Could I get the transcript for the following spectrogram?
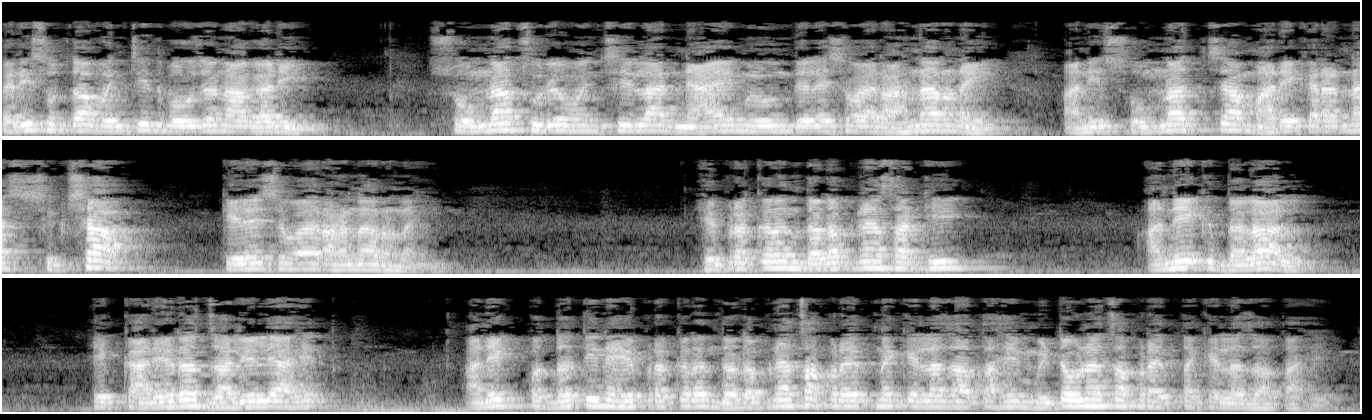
तरी सुद्धा वंचित बहुजन आघाडी सोमनाथ सूर्यवंशीला न्याय मिळवून दिल्याशिवाय राहणार नाही आणि सोमनाथच्या मारेकऱ्यांना शिक्षा केल्याशिवाय राहणार नाही. हे प्रकरण दडपण्यासाठी अनेक दलाल हे कार्यरत झालेले आहेत. अनेक पद्धतीने हे प्रकरण दडपण्याचा प्रयत्न केला जात आहे मिटवण्याचा प्रयत्न केला जात आहे.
